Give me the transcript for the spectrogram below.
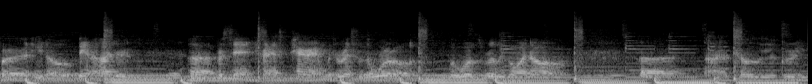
for, you know, being 100 uh, percent transparent with the rest of the world with what's really going on. Uh, I totally agree.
